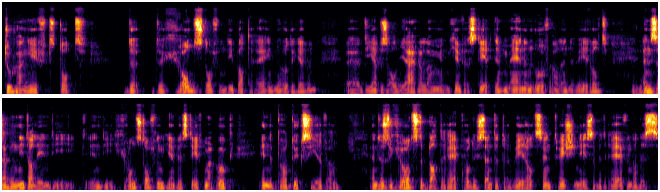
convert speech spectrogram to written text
toegang heeft tot de, de grondstoffen die batterijen nodig hebben, uh, die hebben ze al jarenlang in geïnvesteerd in mijnen overal in de wereld. Mhm. En ze hebben niet alleen die, in die grondstoffen geïnvesteerd, maar ook in de productie ervan. En dus de grootste batterijproducenten ter wereld zijn twee Chinese bedrijven, dat is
